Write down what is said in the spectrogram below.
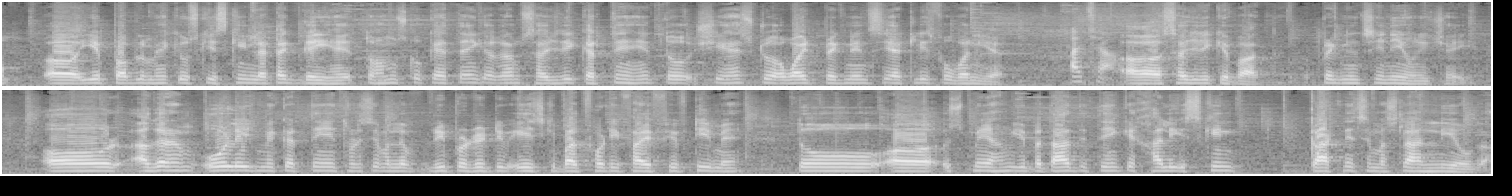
आ, ये प्रॉब्लम है कि उसकी स्किन लटक गई है तो हम उसको कहते हैं कि अगर हम सर्जरी करते हैं तो she has to avoid pregnancy at least for one year अच्छा। सर्जरी के बाद। प्रेगनेंसी नहीं होनी चाहिए। और अगर हम ओल्ड एज में करते हैं थोड़े से मतलब रिप्रोडक्टिव एज के बाद 45 50 में तो उसमें हम ये बता देते हैं कि खाली स्किन काटने से मसला हल नहीं होगा।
